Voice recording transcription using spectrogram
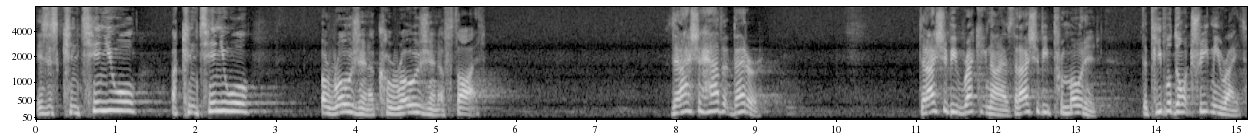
is this continual, a continual erosion, a corrosion of thought that I should have it better, that I should be recognized, that I should be promoted, that people don't treat me right.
